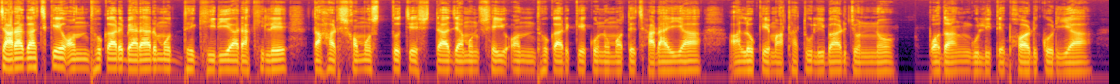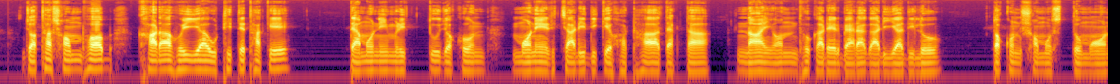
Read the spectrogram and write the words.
চারাগাছকে অন্ধকার বেড়ার মধ্যে ঘিরিয়া রাখিলে তাহার সমস্ত চেষ্টা যেমন সেই অন্ধকারকে কোনো মতে ছাড়াইয়া আলোকে মাথা তুলিবার জন্য পদাঙ্গুলিতে ভর করিয়া যথাসম্ভব খাড়া হইয়া উঠিতে থাকে, তেমনি মৃত্যু যখন মনের চারিদিকে হঠাৎ একটা নাই অন্ধকারের বেড়া গাড়িয়া দিল, তখন সমস্ত মন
